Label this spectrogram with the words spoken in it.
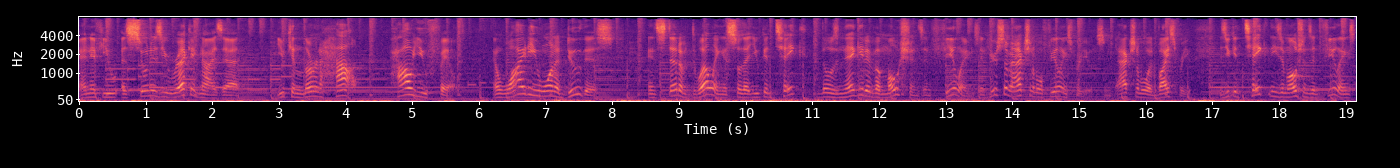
And if you, as soon as you recognize that, you can learn how, how you failed. And why do you want to do this instead of dwelling is so that you can take those negative emotions and feelings. And here's some actionable feelings for you some actionable advice for you is you can take these emotions and feelings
